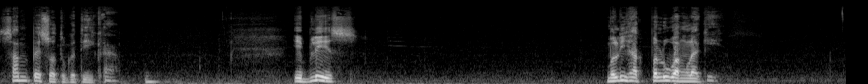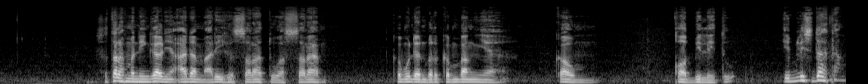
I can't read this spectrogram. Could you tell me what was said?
Sampai suatu ketika iblis melihat peluang lagi. Setelah meninggalnya Adam alaihi salatu wassalam, kemudian berkembangnya kaum Qabil itu, iblis datang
